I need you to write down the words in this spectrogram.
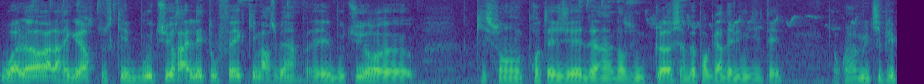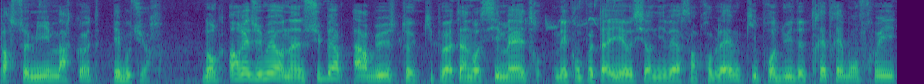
Ou alors, à la rigueur, tout ce qui est bouture à l'étouffer qui marche bien. Vous voyez, les boutures euh, qui sont protégées dans une cloche un peu pour garder l'humidité. Donc voilà, on multiplie par semis, marcotte et bouture. Donc en résumé, on a un superbe arbuste qui peut atteindre 6 mètres, mais qu'on peut tailler aussi en hiver sans problème, qui produit de très très bons fruits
